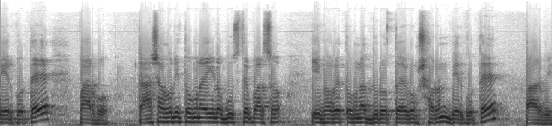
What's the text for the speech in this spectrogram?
বের করতে পারব। তা আশা করি তোমরা এগুলো বুঝতে পারছ। এইভাবে তোমরা দূরত্ব এবং স্মরণ বের করতে পারবে।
